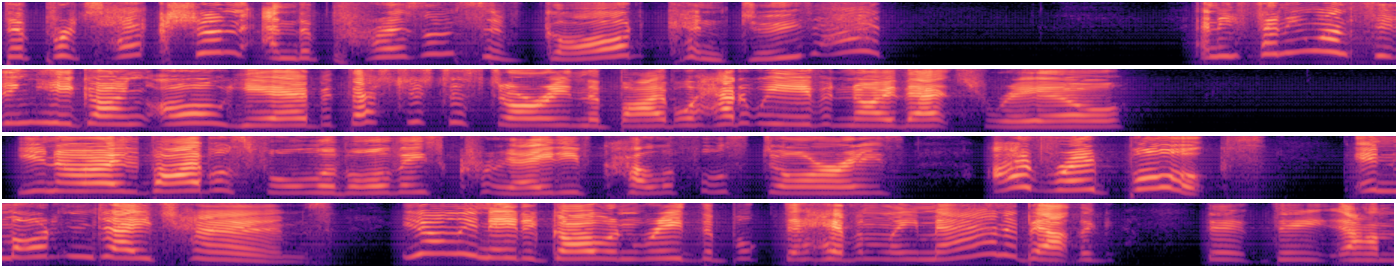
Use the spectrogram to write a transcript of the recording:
The protection and the presence of God can do that? And if anyone's sitting here going, oh, yeah, but that's just a story in the Bible, how do we even know that's real? You know, the Bible's full of all these creative, colourful stories. I've read books in modern day terms. You only need to go and read the book The Heavenly Man about the, the, the, um,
